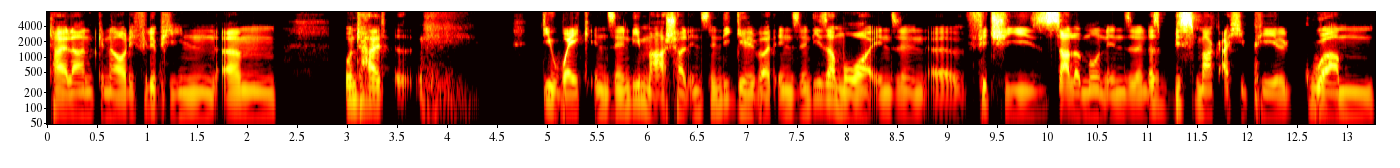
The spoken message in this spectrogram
Thailand, genau, die Philippinen. Ähm, und halt äh, die Wake-Inseln, die Marshall-Inseln, die Gilbert-Inseln, die Samoa-Inseln, äh, Fidschi, Salomon-Inseln, das Bismarck-Archipel, Guam.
